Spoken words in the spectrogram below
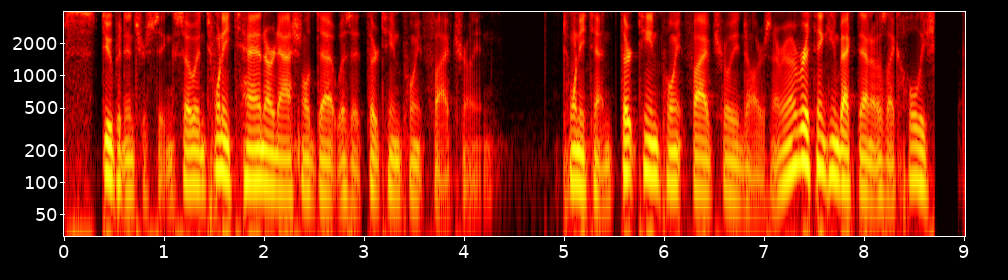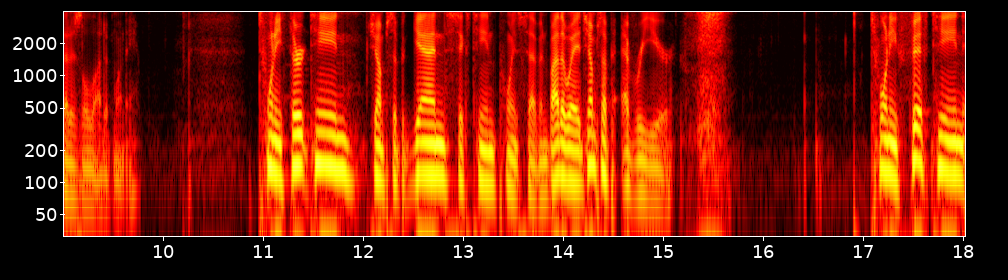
stupid interesting. So in 2010, our national debt was at 13.5 trillion. 2010, 13.5 trillion dollars. I remember thinking back then, I was like, holy shit, that is a lot of money. 2013 jumps up again, 16.7. By the way, it jumps up every year. 2015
